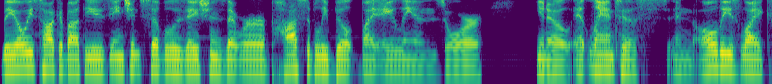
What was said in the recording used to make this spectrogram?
they always talk about these ancient civilizations that were possibly built by aliens or, you know, Atlantis and all these like,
